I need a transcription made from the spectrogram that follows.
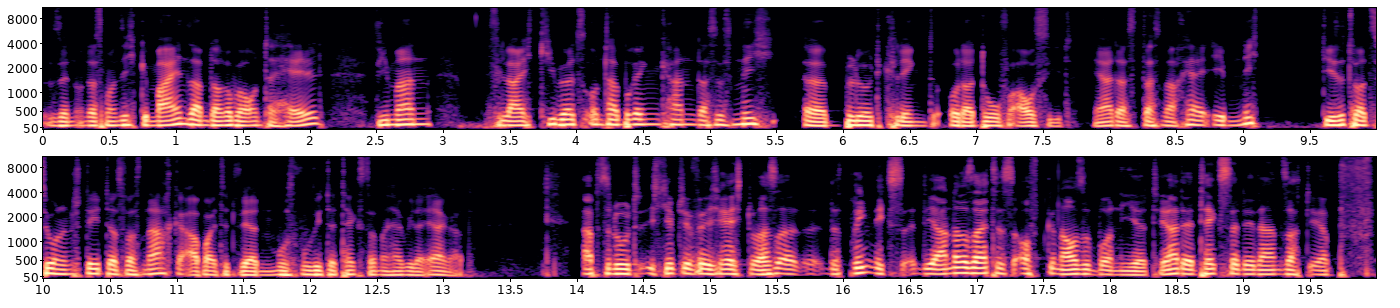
sind und dass man sich gemeinsam darüber unterhält, wie man vielleicht Keywords unterbringen kann, dass es nicht äh, blöd klingt oder doof aussieht. Ja, dass, dass nachher eben nicht die Situation entsteht, dass was nachgearbeitet werden muss, wo sich der Text dann nachher wieder ärgert. Absolut, ich gebe dir völlig recht. Du hast, äh, das bringt nichts. Die andere Seite ist oft genauso borniert. Ja, der Texter, der dann sagt, ja, pff,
